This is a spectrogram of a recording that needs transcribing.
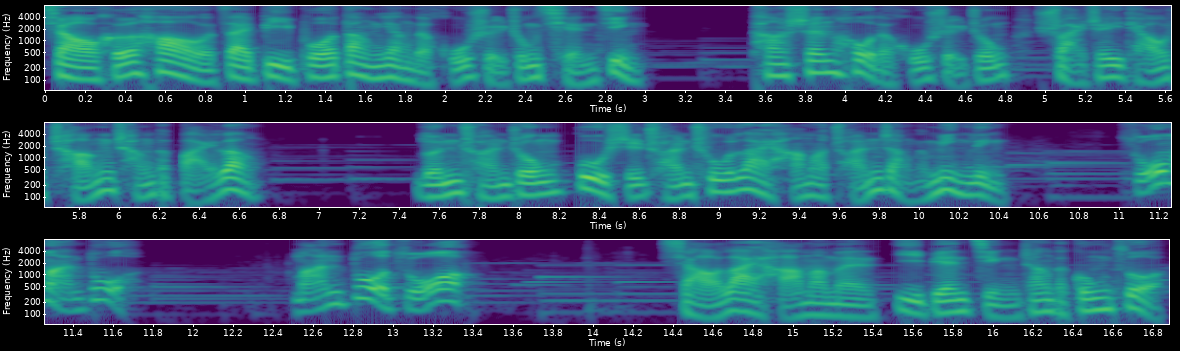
小河号在碧波荡漾的湖水中前进，它身后的湖水中甩着一条长长的白浪。轮船中不时传出癞蛤蟆船长的命令：“左满舵，满舵左。”小癞蛤蟆们一边紧张的工作，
